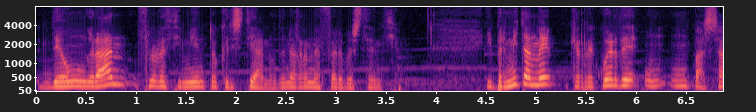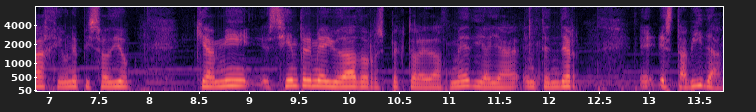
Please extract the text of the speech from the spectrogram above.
de un gran florecimiento cristiano, de una gran efervescencia. Y permítanme que recuerde un, pasaje, un episodio que a mí siempre me ha ayudado respecto a la Edad Media y a entender eh, esta vida.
